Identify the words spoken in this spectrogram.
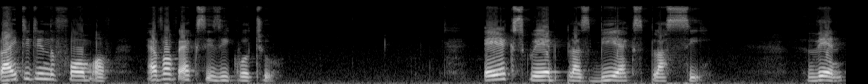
write it in the form of f of x is equal to ax squared plus bx plus c, then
